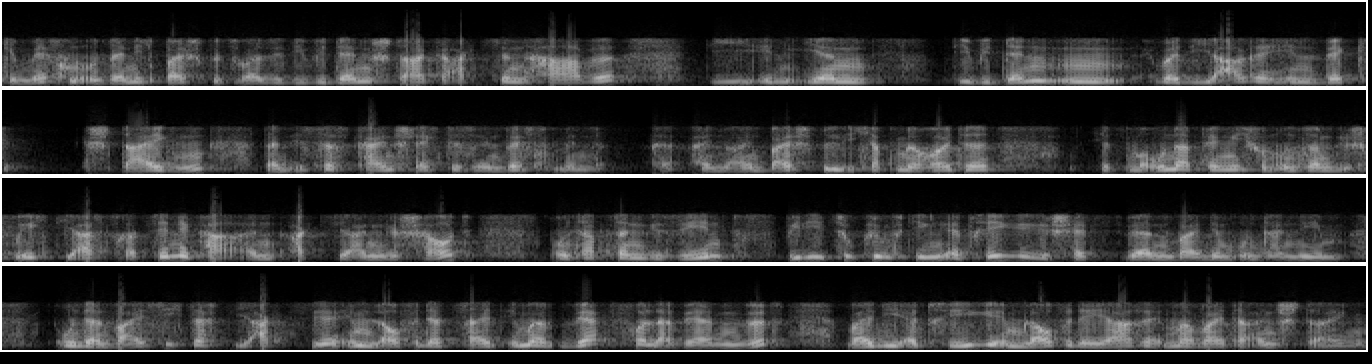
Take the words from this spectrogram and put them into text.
gemessen und wenn ich beispielsweise dividendenstarke Aktien habe, die in ihren Dividenden über die Jahre hinweg steigen, dann ist das kein schlechtes Investment. Ein, ein Beispiel, ich habe mir heute jetzt mal unabhängig von unserem Gespräch die AstraZeneca-Aktie angeschaut und habe dann gesehen, wie die zukünftigen Erträge geschätzt werden bei dem Unternehmen. Und dann weiß ich, dass die Aktie im Laufe der Zeit immer wertvoller werden wird, weil die Erträge im Laufe der Jahre immer weiter ansteigen.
